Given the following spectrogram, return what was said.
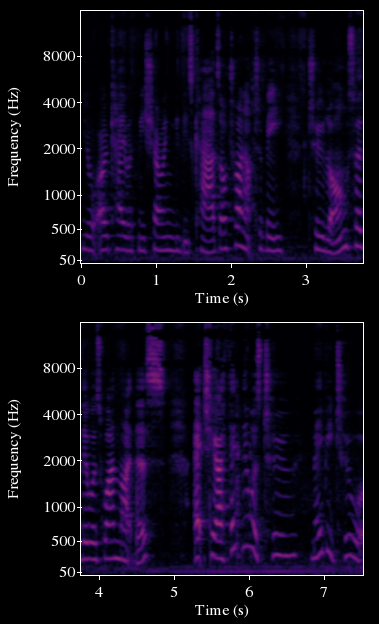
you're okay with me showing you these cards. I'll try not to be too long. So there was one like this. Actually, I think there was two, maybe two,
